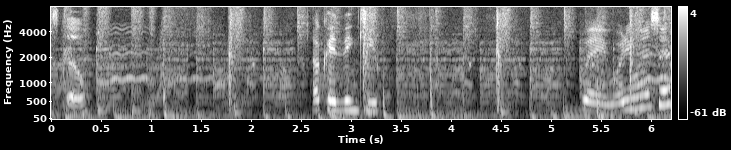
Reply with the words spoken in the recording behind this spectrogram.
Still. Okay, thank you. Wait, what do you want to say?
